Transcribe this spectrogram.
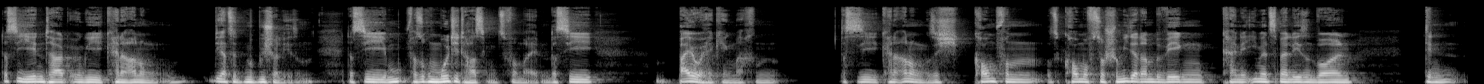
Dass sie jeden Tag irgendwie, keine Ahnung, die ganze Zeit nur Bücher lesen. Dass sie versuchen, Multitasking zu vermeiden. Dass sie Biohacking machen. Dass sie, keine Ahnung, sich kaum von, also kaum auf Social Media dann bewegen, keine E-Mails mehr lesen wollen, den,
